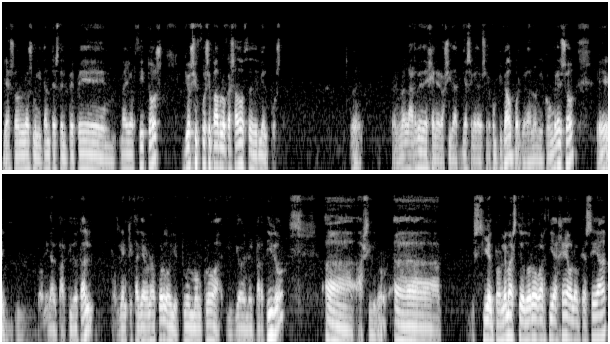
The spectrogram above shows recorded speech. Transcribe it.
ya son los militantes del PP mayorcitos. Yo si fuese Pablo Casado cedería el puesto. ¿eh? Un alarde de generosidad. Ya sé que debe ser complicado porque ganó en el Congreso, ¿eh? domina el partido tal. Podrían quizá llegar a un acuerdo, oye, tú en Moncloa y yo en el partido. Ah, así, ¿no? Ah, si el problema es Teodoro García G o lo que sea,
